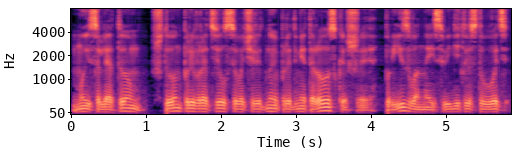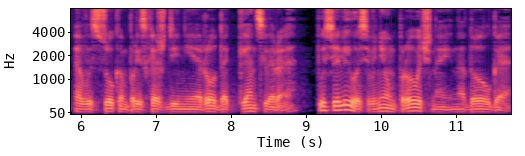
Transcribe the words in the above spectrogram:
Мысль о том, что он превратился в очередной предмет роскоши, призванной свидетельствовать о высоком происхождении рода канцлера, поселилась в нем прочно и надолго.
